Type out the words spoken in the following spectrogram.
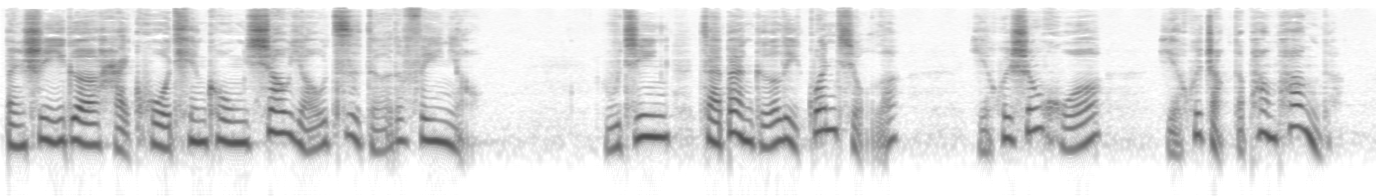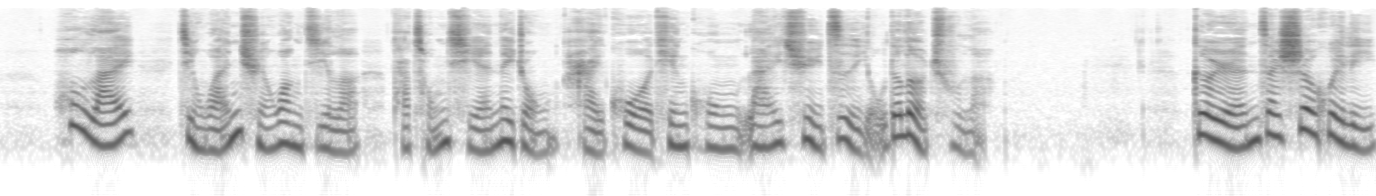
本是一个海阔天空、逍遥自得的飞鸟，如今在半格里关久了，也会生活，也会长得胖胖的。后来竟完全忘记了他从前那种海阔天空、来去自由的乐处了。个人在社会里。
